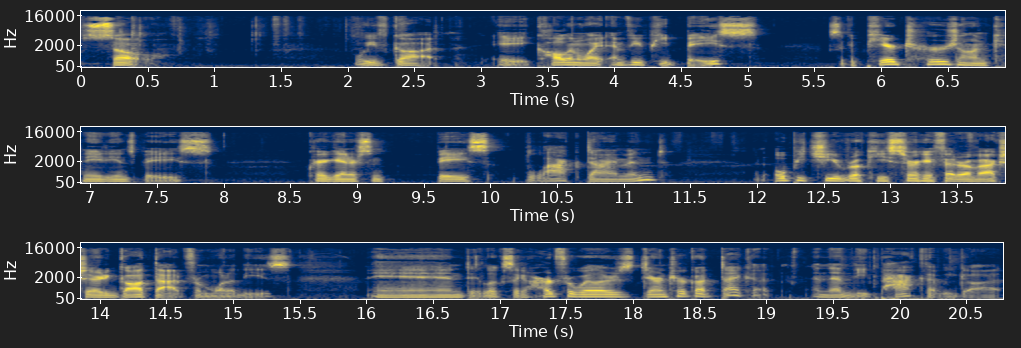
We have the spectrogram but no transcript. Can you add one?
So we've got a Colin White MVP base. Looks like a Pierre Turgeon Canadiens base. Craig Anderson base, Black Diamond. An OPC rookie, Sergey Fedorov. I actually already got that from one of these. And it looks like a Hartford Whalers, Darren Turcotte die cut. And then the pack that we got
